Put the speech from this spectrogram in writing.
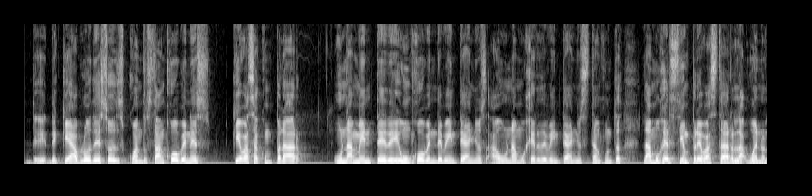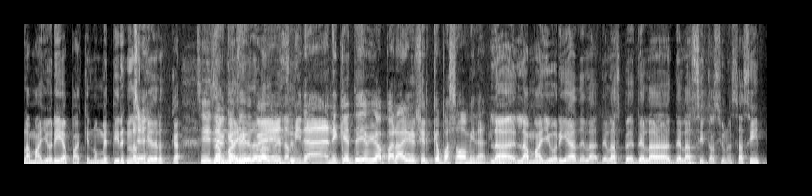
de, ¿De qué hablo de eso? Es cuando están jóvenes, ¿qué vas a comprar? Una mente de un joven de 20 años a una mujer de 20 años están juntas, la mujer siempre va a estar, la, bueno, la mayoría, para que no me tiren las piedras acá. Sí, la mayoría de las bueno, mi Dani, que te iba a parar y decir, ¿qué pasó, mi Dani? La, la mayoría de, la, de, las, de, la, de las situaciones así,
